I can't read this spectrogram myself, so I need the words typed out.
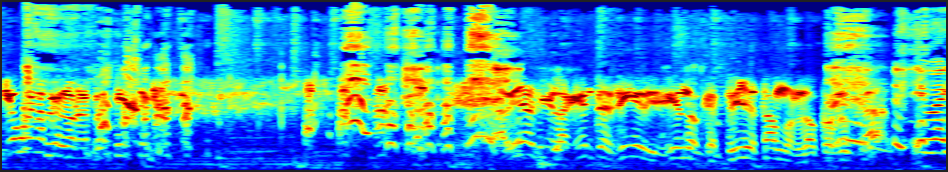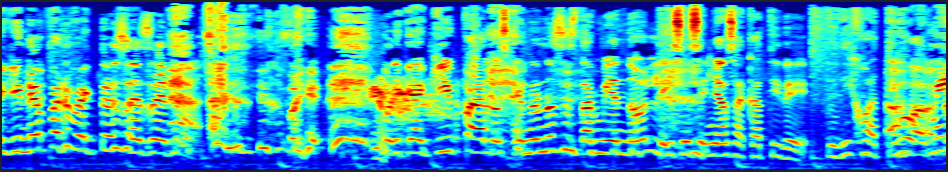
qué bueno que lo repetiste. ¿Sabías que la gente sigue diciendo que tú y yo estamos locos, Lucas? Imaginé perfecto esa escena. porque, porque aquí, para los que no nos están viendo, le hice señas a Katy de, ¿te dijo a ti o a mí?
